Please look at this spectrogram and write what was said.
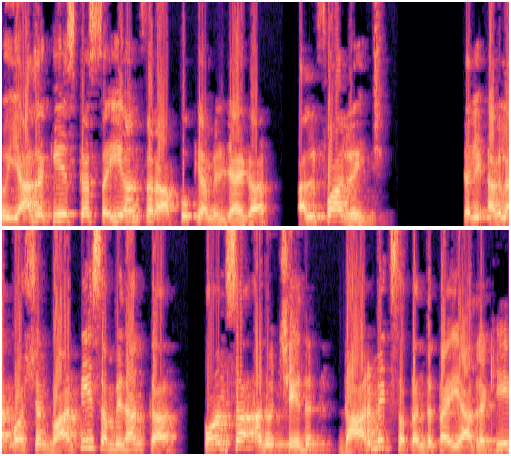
तो याद रखिए इसका सही आंसर आपको क्या मिल जाएगा? Alpha rich. चलिए, अगला क्वेश्चन भारतीय संविधान का कौन सा अनुच्छेद धार्मिक स्वतंत्रता, याद रखिए।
